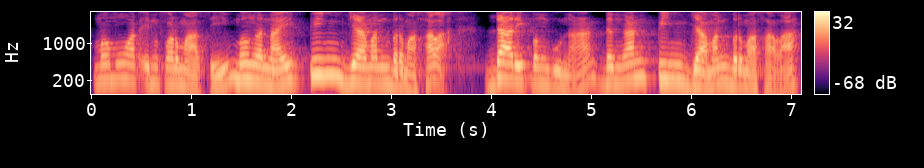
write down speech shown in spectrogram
memuat informasi mengenai pinjaman bermasalah dari pengguna dengan pinjaman bermasalah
